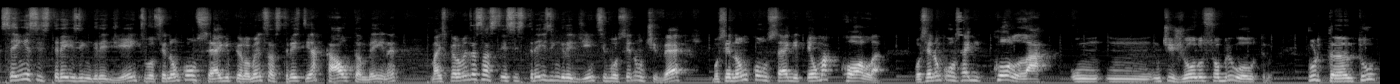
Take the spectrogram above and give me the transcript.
Sem esses três ingredientes, você não consegue, pelo menos essas três, tem a cal também, né? Mas pelo menos essas, esses três ingredientes, se você não tiver, você não consegue ter uma cola. Você não consegue colar um, um, um tijolo sobre o outro. Portanto,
